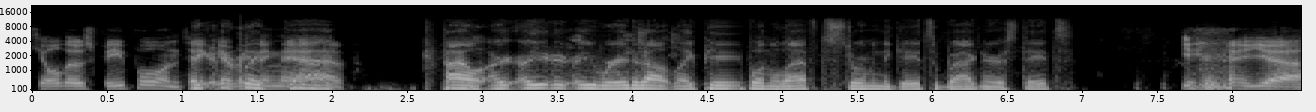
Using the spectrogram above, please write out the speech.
kill those people and take Like- everything like, they yeah, have. Kyle, are, are you are you worried about like people on the left storming the gates of Wagner Estates? Yeah, yeah.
